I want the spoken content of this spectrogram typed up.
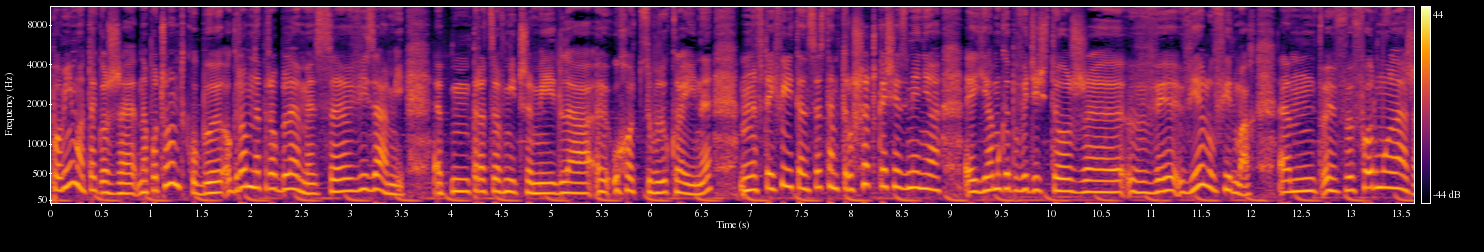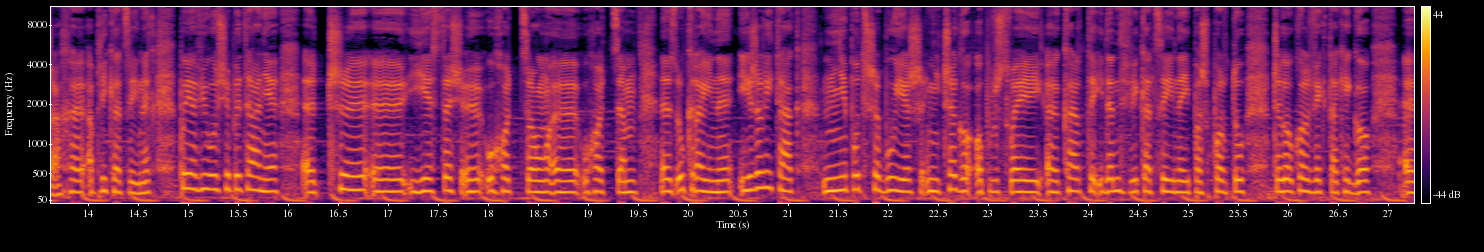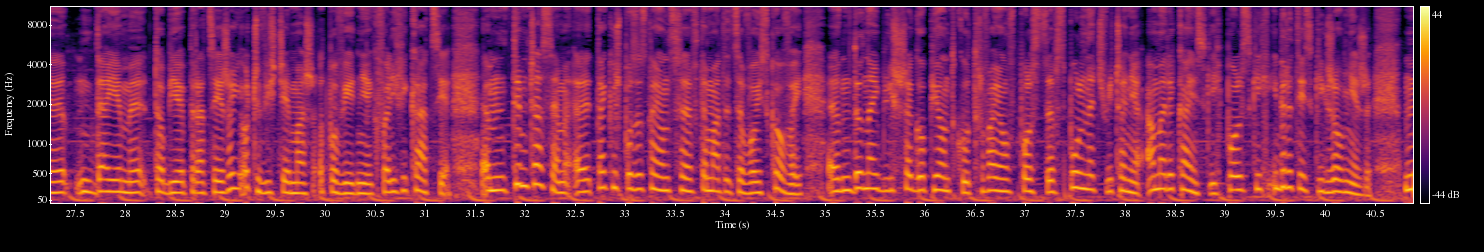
pomimo tego, że na początku były ogromne problemy z wizami e, pracowniczymi dla e, uchodźców z Ukrainy, w tej chwili ten system troszeczkę się zmienia. E, ja mogę powiedzieć to, że w wielu firmach, w formularzach aplikacyjnych pojawiło się pytanie, czy jesteś uchodźcą, uchodźcem z Ukrainy. Jeżeli tak, nie potrzebujesz niczego oprócz swojej karty identyfikacyjnej, paszportu, czegokolwiek takiego, dajemy tobie pracę. Jeżeli oczywiście masz odpowiednie kwalifikacje. Tymczasem, e, tak już pozostając w tematyce wojskowej, do najbliższego piątku trwają w Polsce wspólne ćwiczenia amerykańskich, polskich i brytyjskich żołnierzy.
